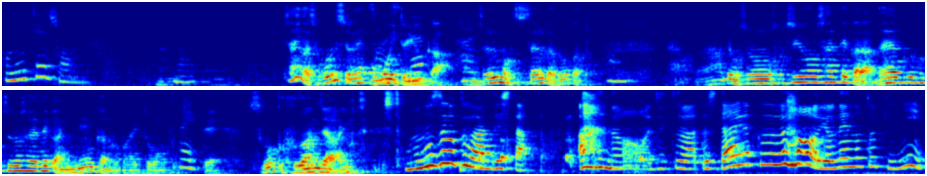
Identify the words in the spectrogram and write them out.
コミュニケーションの、最後はそこですよね、ね、思いというか、はい、それをうまく伝えるかどうかと、でもその卒業されてから大学卒業されてから2年間のバイトの時って、すごく不安じゃありませんでした。ものすごく不安でした。あの実は私大学の4年の時に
